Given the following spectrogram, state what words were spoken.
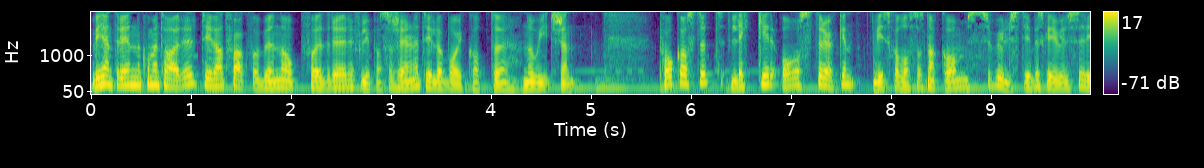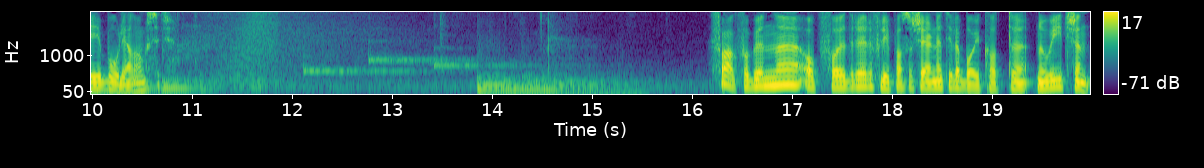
Vi henter inn kommentarer til at Fagforbundet oppfordrer flypassasjerene til å boikotte Norwegian. Påkostet, lekker og strøken. Vi skal også snakke om svulstige beskrivelser i boligannonser. Fagforbundet oppfordrer flypassasjerene til å boikotte Norwegian.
